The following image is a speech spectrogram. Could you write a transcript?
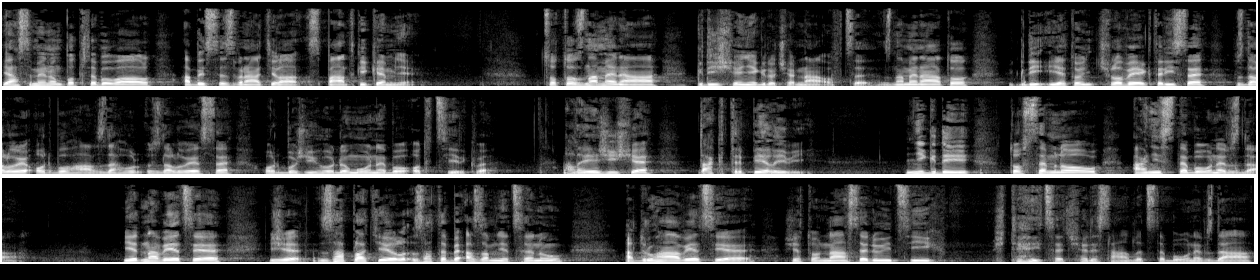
já jsem jenom potřeboval, aby se zvrátila zpátky ke mně. Co to znamená, když je někdo černá ovce? Znamená to, kdy je to člověk, který se vzdaluje od Boha, vzdaluje se od božího domu nebo od církve. Ale Ježíš je tak trpělivý. Nikdy to se mnou ani s tebou nevzdá. Jedna věc je, že zaplatil za tebe a za mě cenu a druhá věc je, že to následujících 40-60 let s tebou nevzdá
